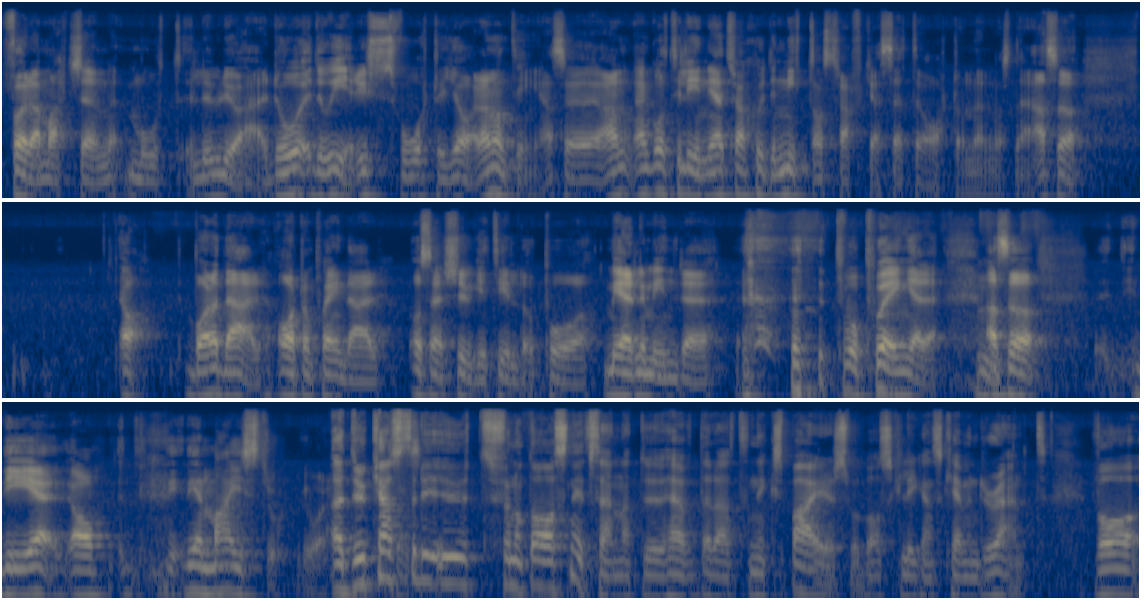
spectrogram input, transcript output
förra matchen mot Luleå här, då, då är det ju svårt att göra någonting. Alltså, han, han går till linjen, jag tror han skjuter 19 straffkast, sätter 18 eller något sånt där. Alltså, ja, bara där, 18 poäng där och sen 20 till då på mer eller mindre två poängare. Alltså, det är, ja, det, är en maestro i år. Du kastade ut för något avsnitt sen att du hävdade att Nick Spires var basketligans Kevin Durant. Vad,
